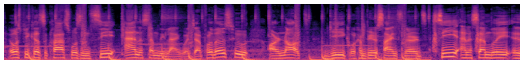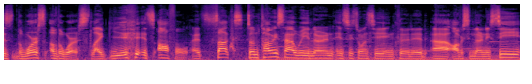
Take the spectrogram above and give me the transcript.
It was because the class was in C and assembly language. And for those who are not geek or computer science nerds, C and assembly is the worst of the worst. Like, it's awful. It sucks. Some topics that we learned in 61C included uh, obviously learning C,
